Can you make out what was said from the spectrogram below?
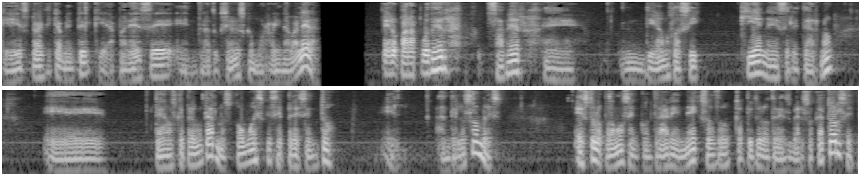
que es prácticamente el que aparece en traducciones como Reina Valera. Pero para poder saber, eh, digámoslo así, quién es el Eterno, eh, tenemos que preguntarnos cómo es que se presentó él ante los hombres. Esto lo podemos encontrar en Éxodo capítulo 3, verso 14.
